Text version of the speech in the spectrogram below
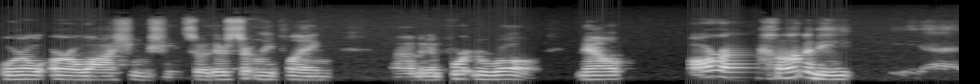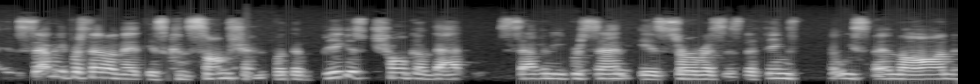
or a, or a washing machine. So they're certainly playing um, an important role. Now, our economy, seventy percent of it is consumption, but the biggest chunk of that seventy percent is services, the things that we spend on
